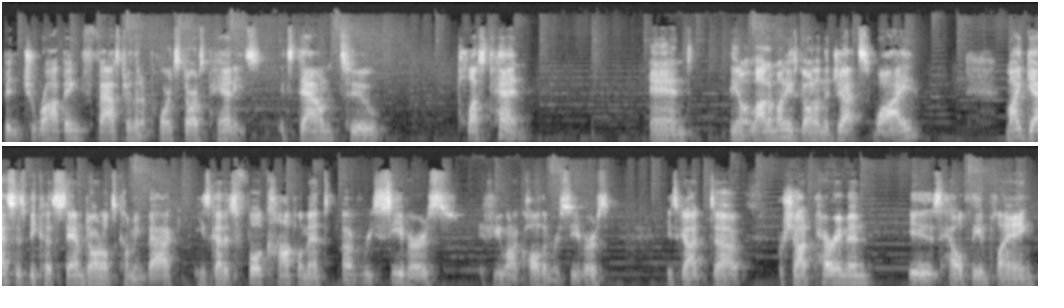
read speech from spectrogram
been dropping faster than a porn star's panties. It's down to plus 10. And, you know, a lot of money is going on the Jets. Why? My guess is because Sam Darnold's coming back. He's got his full complement of receivers, if you want to call them receivers. He's got uh, Rashad Perriman is healthy and playing.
